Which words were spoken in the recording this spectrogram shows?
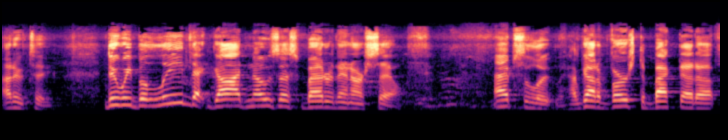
I do too. Do we believe that God knows us better than ourselves? Absolutely. I've got a verse to back that up.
